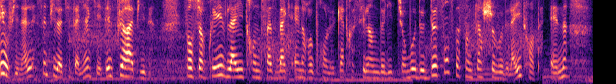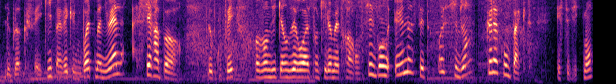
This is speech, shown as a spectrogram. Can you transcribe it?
Et au final, c'est le pilote italien qui était le plus rapide. Sans surprise, la i30 Fastback N reprend le 4 cylindres de litre turbo de 275 chevaux de la i30 N. Le bloc fait équipe avec une boîte manuelle à 6 rapports. Le coupé revendique un 0 à 100 km/h en 6 secondes 1, c'est aussi bien que la compacte. Esthétiquement,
